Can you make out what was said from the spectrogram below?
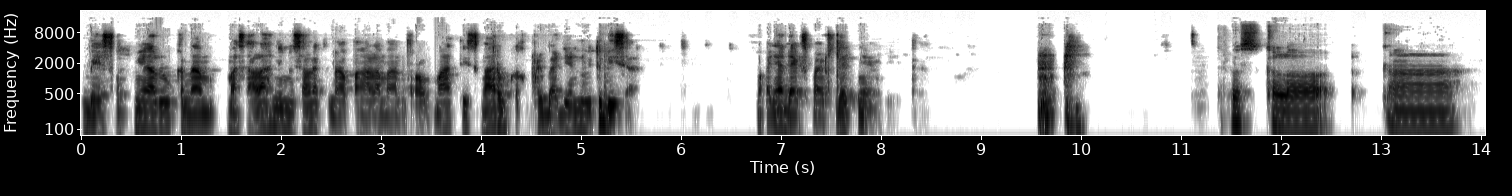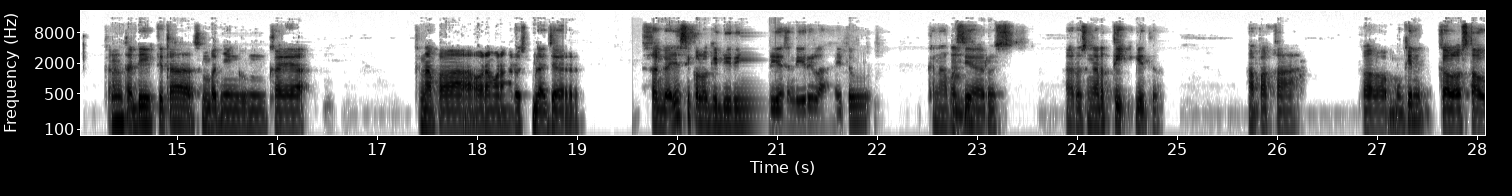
besoknya lu kena masalah nih misalnya kena pengalaman traumatis ngaruh ke kepribadian lu itu bisa makanya ada expired date-nya terus kalau uh, kan tadi kita sempat nyinggung kayak kenapa orang-orang harus belajar seenggaknya psikologi diri dia sendiri lah itu kenapa hmm. sih harus harus ngerti gitu. Apakah kalau mungkin kalau setahu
